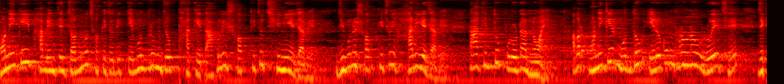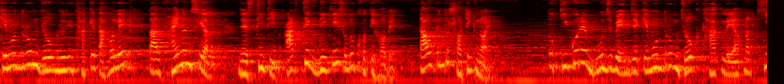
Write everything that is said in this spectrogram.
অনেকেই ভাবেন যে জন্মছকে যদি কেমদ্রুম যোগ থাকে, তাহলেই সব কিছু ছিনিয়ে যাবে। জীবনে সব কিছুই হারিয়ে যাবে। তা কিন্তু পুরোটা নয়। আবার অনেকের মধ্যেও এরকম ধারণাও রয়েছে যে কেমদ্রুম যোগ যদি থাকে তাহলে তার ফাইন্যান্সিয়াল যে স্থিতি, আর্থিক দিকই শুধু ক্ষতি হবে। তাও কিন্তু সঠিক নয়। তো কি করে বুঝবেন যে কেমদ্রুম যোগ থাকলে আপনার কি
